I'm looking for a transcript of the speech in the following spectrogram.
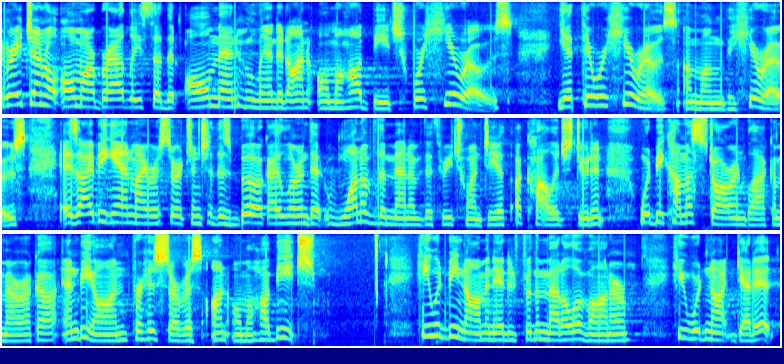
great General Omar Bradley said that all men who landed on Omaha Beach were heroes, yet there were heroes among the heroes. As I began my research into this book, I learned that one of the men of the 320th, a college student, would become a star in black America and beyond for his service on Omaha Beach. He would be nominated for the Medal of Honor. He would not get it.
